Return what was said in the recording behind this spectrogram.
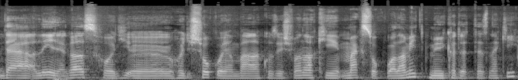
De a lényeg az, hogy, hogy sok olyan vállalkozó is van, aki megszok valamit, működött ez neki,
